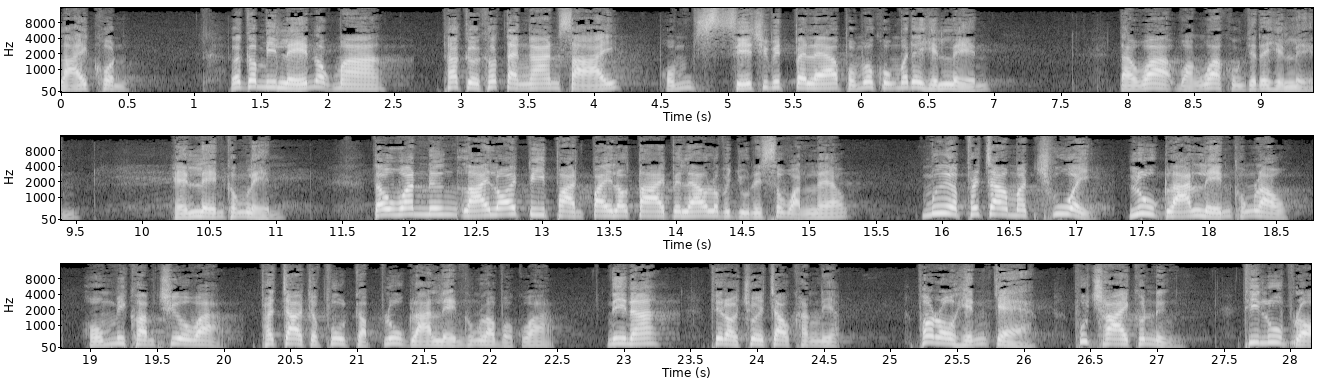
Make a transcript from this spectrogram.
หลายคน แล้วก็มีเหลนออกมา ถ้าเกิดเขาแต่งงานสาย ผมเสียชีวิตไปแล้ว ผมก็คงไม่ได้เห็นเหลน แต่ว่าหวังว่าคงจะได้เห็นเหลน เห็นเหลนของเหลน แต่วันหนึ่งหลายร้อยปีผ่านไปเราตายไปแล้ว เราไปอยู่ในสวรรค์แล้ว เมื่อพระเจ้ามาช่วยลูกหลานเหลนของเรา ผมมีความเชื่อว่า พระเจ้าจะพูดกับลูกหลานเหลนของเราบอกว่า นี่นะ ที่เราช่วยเจ้าครั้งเนี้ยเพราะเราเห็นแก่ผู้ชายคนหนึ่งที่รูปหล่อ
